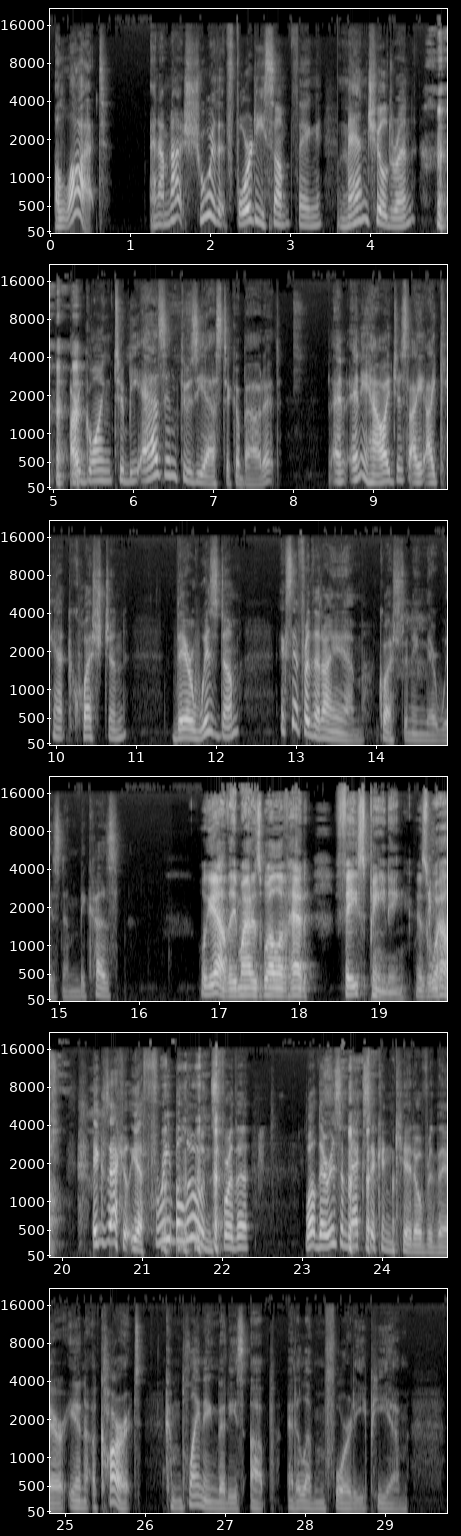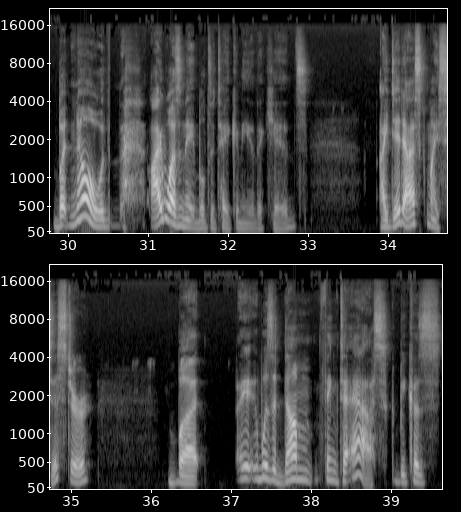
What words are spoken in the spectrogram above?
a lot. And I'm not sure that 40 something man children are going to be as enthusiastic about it. And anyhow, I just I, I can't question their wisdom, except for that I am questioning their wisdom because Well yeah, they might as well have had face painting as well. exactly. Yeah, free balloons for the well, there is a Mexican kid over there in a cart complaining that he's up at 11:40 p.m. But no, I wasn't able to take any of the kids. I did ask my sister, but it was a dumb thing to ask because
